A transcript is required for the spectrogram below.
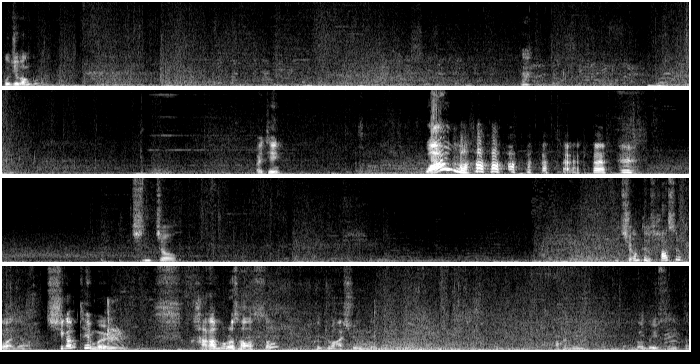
뭐지 방금? 파이팅! 와우! 진짜 이 치감템 샀을 거 아니야 치감템을 가갑으로 사왔어? 그건 좀 아쉬운데 아 하긴 너도 있으니까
